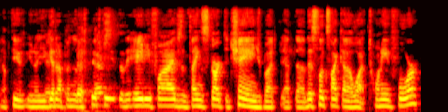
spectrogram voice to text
If you you know you get up into the That- 50s or the 85s and things start to change, but at the, this looks like a what 24,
